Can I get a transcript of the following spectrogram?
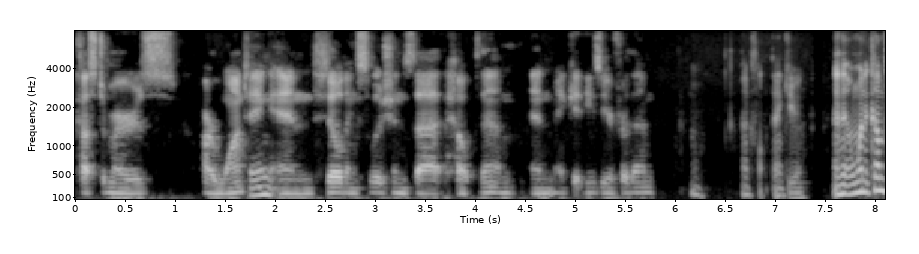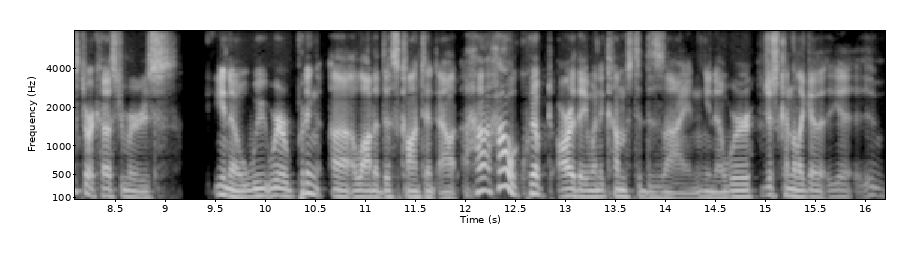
customers are wanting and building solutions that help them and make it easier for them. Hmm. Excellent. Thank you. And then when it comes to our customers, you know we, we're putting uh, a lot of this content out. How, how equipped are they when it comes to design? You know we're just kind of like a you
